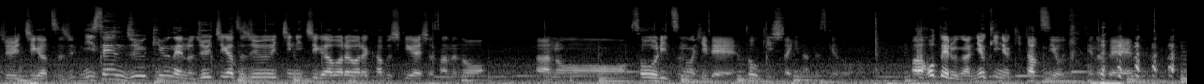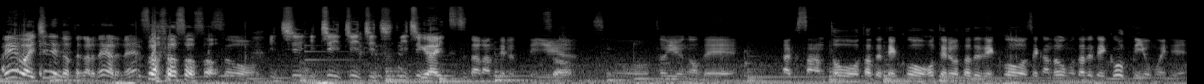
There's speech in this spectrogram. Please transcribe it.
11月10 2019年の11月11日が我々株式会社サヌの、あのー創立の日で登記した日なんですけど、まあ、ホテルがニョキニョキ立つようにっていうので 令和1年だったからねあれね。そうそうそうそう。そう。1111が5つ並んでるっていうそう。そうというのでたくさん塔を建てていこうホテルを建てていこうセカンドホームを建てていこうっていう思いで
